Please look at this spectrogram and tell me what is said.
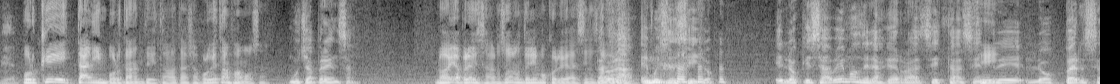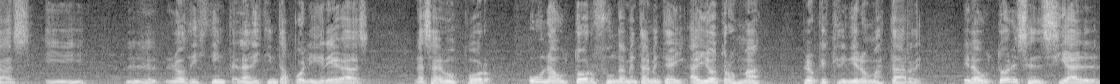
bien. por qué es tan importante esta batalla? ¿Por qué es tan famosa? Mucha prensa. No había prensa, nosotros no teníamos colega de ciencia. Perdona, es muy sencillo. Eh, lo que sabemos de las guerras estas Sí. entre los persas y los distint- las distintas polis griegas, las sabemos por un autor fundamentalmente, hay, hay otros más, pero que escribieron más tarde. El autor esencial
